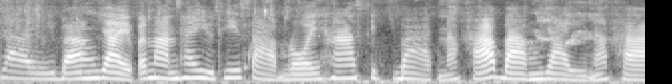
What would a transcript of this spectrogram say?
ใหญ่ บางใหญ่ป้านันให้อยู่ที่สามร้อยห้าสิบบาทนะคะ บางใหญ่นะคะ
